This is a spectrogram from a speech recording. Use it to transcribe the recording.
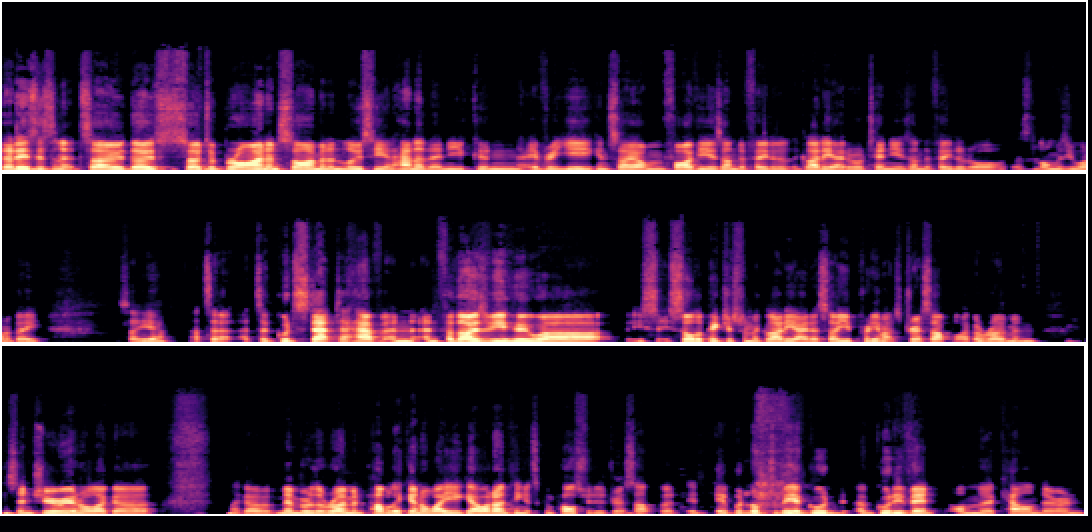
That is, isn't it? So those, so to Brian and Simon and Lucy and Hannah, then you can every year you can say I'm five years undefeated at the Gladiator or ten years undefeated or as long as you want to be. So yeah, that's a that's a good stat to have. And and for those of you who uh saw the pictures from the Gladiator, so you pretty much dress up like a Roman centurion or like a like a member of the Roman public, and away you go. I don't think it's compulsory to dress up, but it, it would look to be a good a good event on the calendar. And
